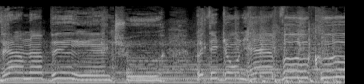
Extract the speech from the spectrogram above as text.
that I'm not being true, but they don't have a clue.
